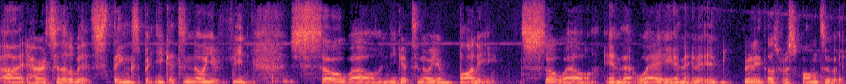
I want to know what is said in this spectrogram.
oh, it hurts a little bit, it stinks, but you get to know your feet so well and you get to know your body so well in that way. And it, it really does respond to it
